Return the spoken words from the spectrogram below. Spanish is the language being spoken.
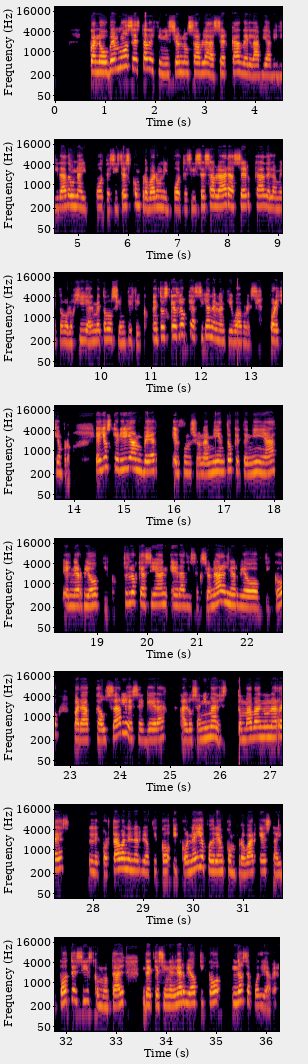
cuando vemos esta definición nos habla acerca de la viabilidad de una hipótesis, es comprobar una hipótesis, es hablar acerca de la metodología, el método científico. Entonces, ¿qué es lo que hacían en la antigua Grecia? Por ejemplo, ellos querían ver el funcionamiento que tenía el nervio óptico. Entonces, lo que hacían era diseccionar el nervio óptico para causarle ceguera a los animales. Tomaban una res, le cortaban el nervio óptico y con ello podrían comprobar esta hipótesis como tal de que sin el nervio óptico no se podía ver.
